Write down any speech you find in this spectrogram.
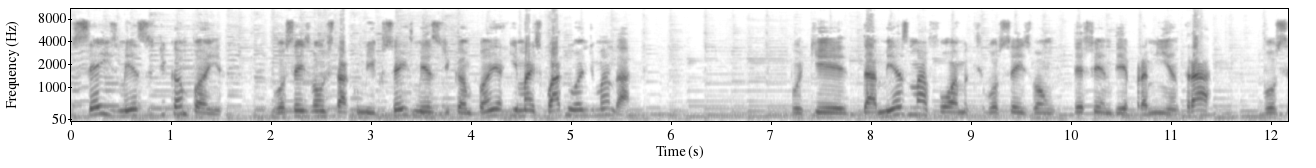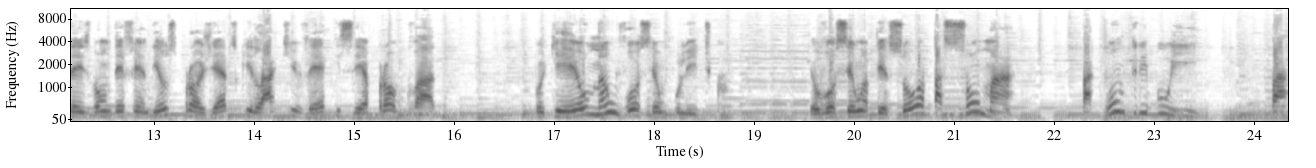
seis meses de campanha. Vocês vão estar comigo seis meses de campanha e mais quatro anos de mandato. Porque da mesma forma que vocês vão defender para mim entrar, vocês vão defender os projetos que lá tiver que ser aprovado. Porque eu não vou ser um político. Eu vou ser uma pessoa para somar, para contribuir, para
